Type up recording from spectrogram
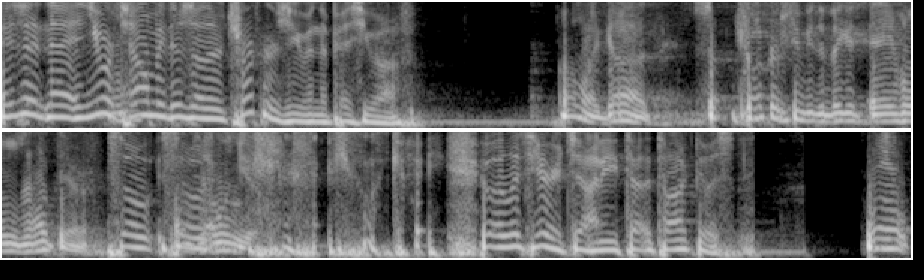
Isn't that? and you were telling me there's other truckers even that piss you off. Oh my God, so, truckers can be the biggest a holes out there. So so I'm telling you. okay. Well, let's hear it, Johnny. T- talk to us. Well,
